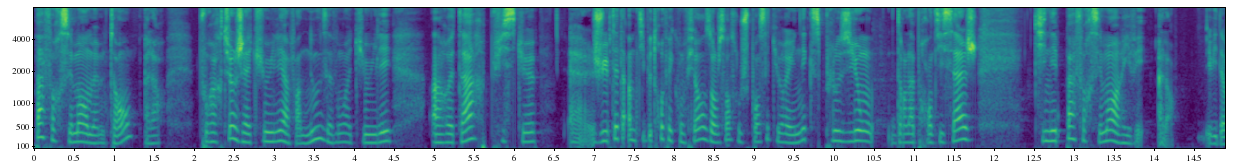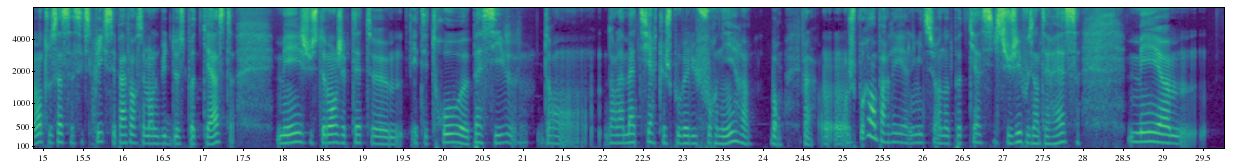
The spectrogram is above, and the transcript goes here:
pas forcément en même temps. Alors, pour Arthur, j'ai accumulé, enfin nous avons accumulé un retard puisque euh, je lui ai peut-être un petit peu trop fait confiance dans le sens où je pensais qu'il y aurait une explosion dans l'apprentissage qui n'est pas forcément arrivée. Alors, évidemment, tout ça, ça s'explique, c'est pas forcément le but de ce podcast, mais justement, j'ai peut-être euh, été trop euh, passive dans, dans la matière que je pouvais lui fournir. Bon, voilà, je pourrais en parler à la limite sur un autre podcast si le sujet vous intéresse, mais euh,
